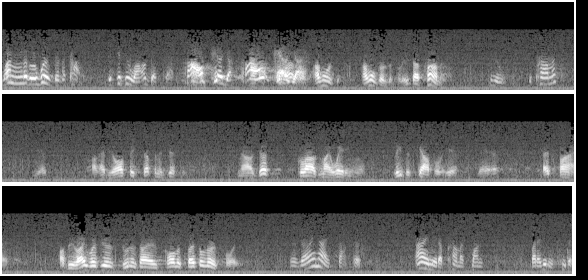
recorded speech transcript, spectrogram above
one little word to the cops. If you do, I'll get you. I'll kill you. I'll kill I, you. I won't. I won't go to the police. I promise. You, you promise? Yes. I'll have you all fixed up in a jiffy. Now, just go out in my waiting room. Leave the scalpel here. There. That's fine. I'll be right with you as soon as I call a special nurse for you. You're very nice, Doctor. I made a promise once, but I didn't keep it.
